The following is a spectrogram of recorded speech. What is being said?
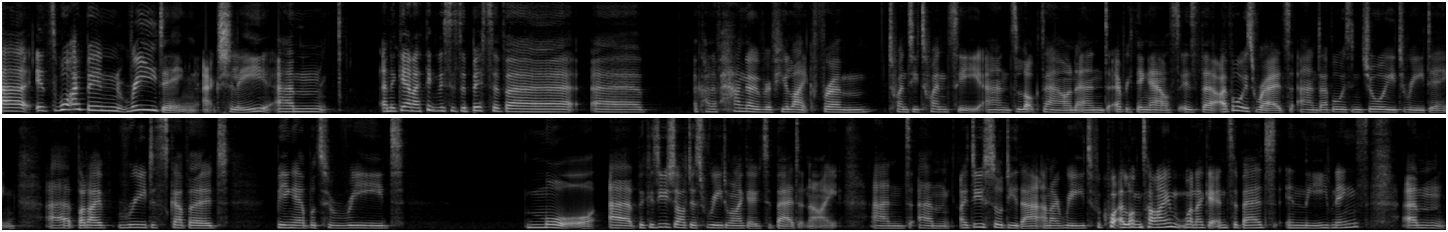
Uh, it's what I've been reading actually, um, and again, I think this is a bit of a, a a kind of hangover, if you like, from 2020 and lockdown and everything else. Is that I've always read and I've always enjoyed reading, uh, but I've rediscovered being able to read more uh, because usually I'll just read when I go to bed at night, and um, I do still do that, and I read for quite a long time when I get into bed in the evenings. Um,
